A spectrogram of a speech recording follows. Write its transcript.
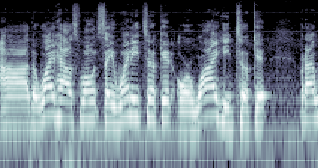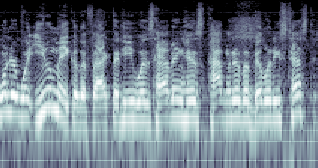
Uh, the White House won't say when he took it or why he took it, but I wonder what you make of the fact that he was having his cognitive abilities tested.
